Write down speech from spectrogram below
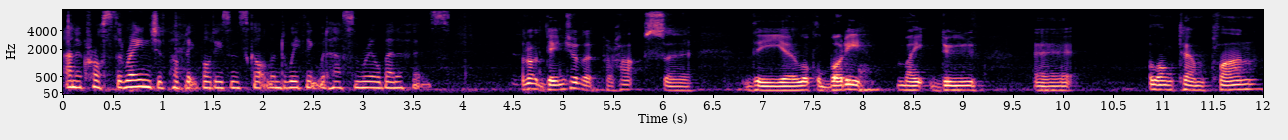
and across the range of public bodies in Scotland, we think would have some real benefits. Is there not a danger that perhaps uh, the uh, local body might do uh, a long-term plan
